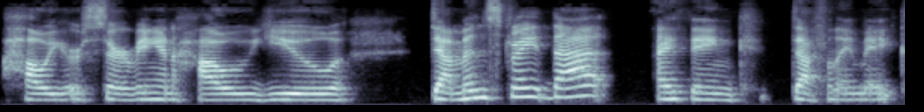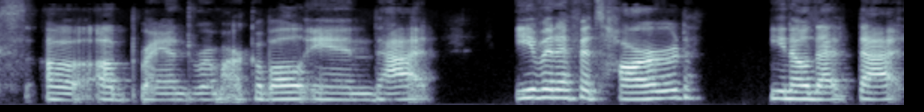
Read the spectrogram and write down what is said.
how you're serving and how you demonstrate that, I think definitely makes a, a brand remarkable in that even if it's hard, you know, that that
